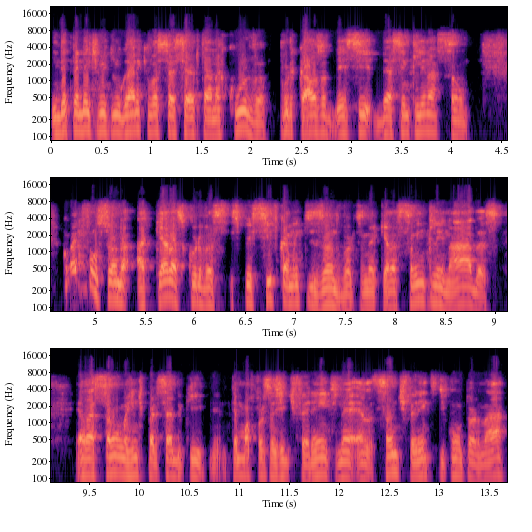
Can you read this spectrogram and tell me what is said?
independentemente do lugar em que você acertar na curva, por causa desse, dessa inclinação. Como é que funciona aquelas curvas especificamente de Zandvoort, né, que elas são inclinadas, elas são, a gente percebe que tem uma força G diferente, né, elas são diferentes de contornar,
